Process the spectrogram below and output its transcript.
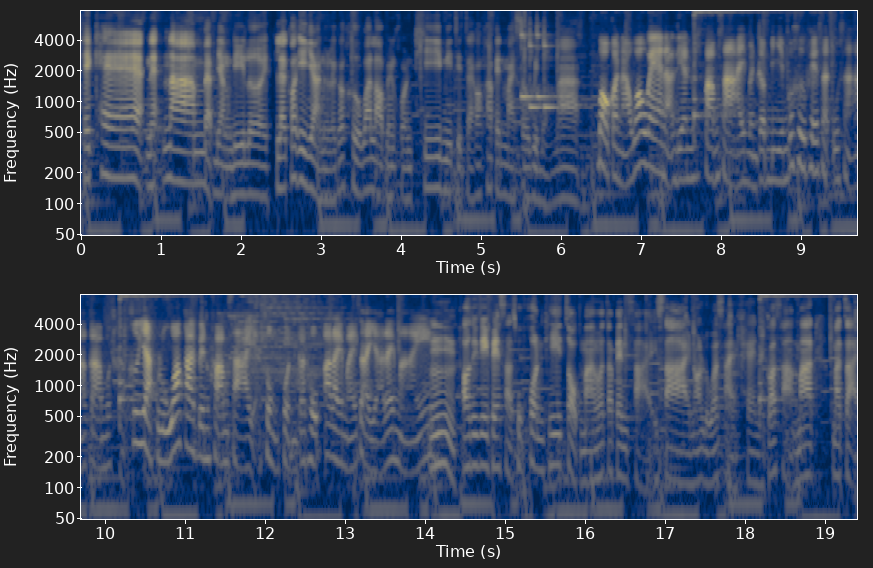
เทคแคร์แนะนำแบบอย่างดีเลย แล้วก็อีกอย่างหนึ่งเลยก็คือว่าเราเป็นคนที่มีจิตใจค่อนข้างเป็น my service อย่างมาก บอกก่อนนะว่าแวนอะเรียนฟาร์มไซน์เหมือนกับบีมก็คือเภสัชอุตสาหกรรม คืออยากรู้ว่าการเป็นฟาร์มไซน์อะส่งผลกระทบอะไรไหมจ่ายยาได้ไหมอืมเอาจริงๆเภสัชทุกคนที่จบมาไม่ว่าจะเป็นสายทรายเนาะหรือว่าสายแคร์เนี่ยก็สามารถมาจ่าย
